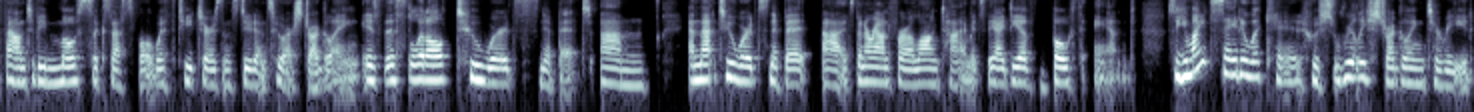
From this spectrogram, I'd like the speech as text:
found to be most successful with teachers and students who are struggling is this little two word snippet. Um, and that two word snippet, uh, it's been around for a long time. It's the idea of both and. So you might say to a kid who's really struggling to read,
